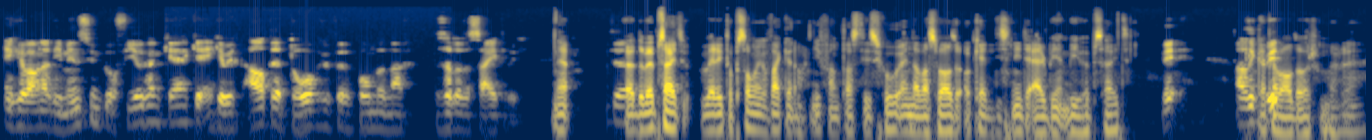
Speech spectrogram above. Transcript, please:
En je wou naar die mensen hun profiel gaan kijken en je werd altijd doorverbonden naar dezelfde site terug. Ja. De, de, website werkt op sommige vlakken nog niet fantastisch goed. En dat was wel zo, oké, okay, dit is niet de Airbnb-website. Nee. Als ik, ik weet, heb wel door, maar... Uh...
